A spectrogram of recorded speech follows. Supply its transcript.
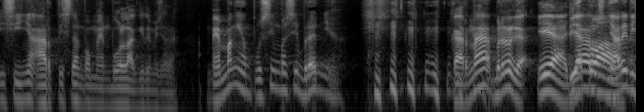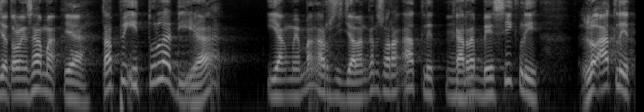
isinya artis dan pemain bola gitu misalnya. Memang yang pusing pasti brandnya. Karena bener gak? Iya, dia harus jadwal. nyari di jadwal yang sama. Iya. Tapi itulah dia yang memang harus dijalankan seorang atlet. Karena basically lo atlet.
